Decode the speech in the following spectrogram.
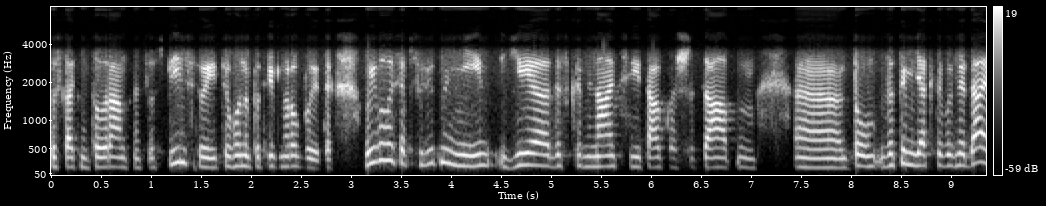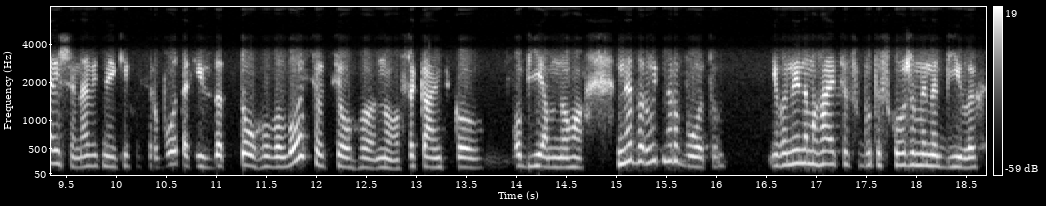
достатньо толерантне суспільство і цього не потрібно робити. Виявилося абсолютно ні. Є дискримінації також за е, то за тим, як ти виглядаєш, і навіть на якихось роботах із за того волосся цього ну африканського об'ємного не беруть на роботу. І вони намагаються бути схожими на білих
